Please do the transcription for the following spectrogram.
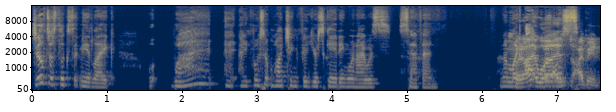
jill just looks at me like what? I, I wasn't watching figure skating when i was seven. And i'm like but, i oh, was also, i mean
